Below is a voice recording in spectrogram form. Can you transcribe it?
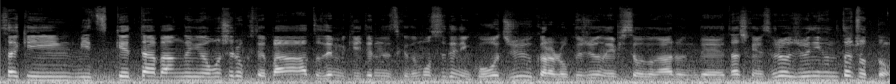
最近見つけた番組が面白くてバーっと全部聞いてるんですけどもう、すでに50から60のエピソードがあるんで、確かにそれを12分だとちょっと、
